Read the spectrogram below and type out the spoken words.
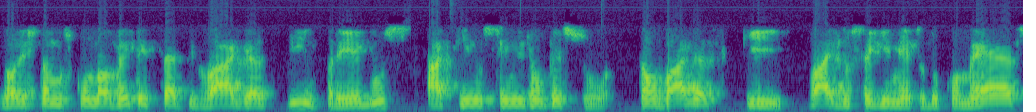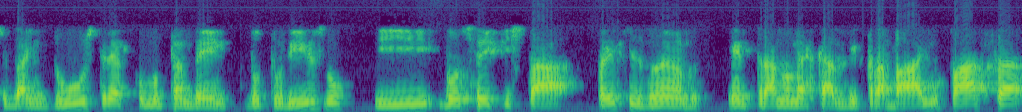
nós estamos com 97 vagas de empregos aqui no Cine João Pessoa. São vagas que vai do segmento do comércio, da indústria, como também do turismo. E você que está precisando entrar no mercado de trabalho, faça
